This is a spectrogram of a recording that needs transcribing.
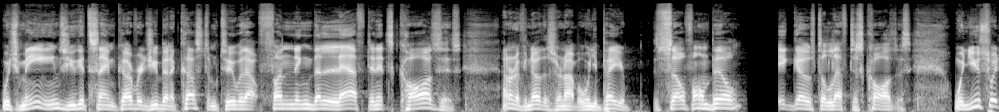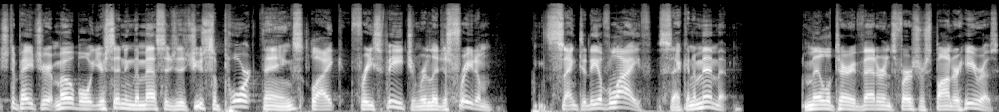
which means you get the same coverage you've been accustomed to without funding the left and its causes. I don't know if you know this or not, but when you pay your cell phone bill, it goes to leftist causes. When you switch to Patriot Mobile, you're sending the message that you support things like free speech and religious freedom, sanctity of life, Second Amendment, military veterans, first responder heroes.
